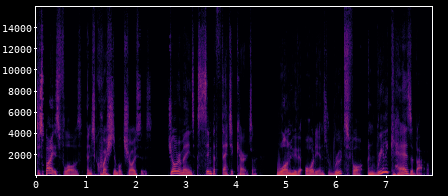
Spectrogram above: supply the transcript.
Despite his flaws and his questionable choices, Joel remains a sympathetic character, one who the audience roots for and really cares about.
